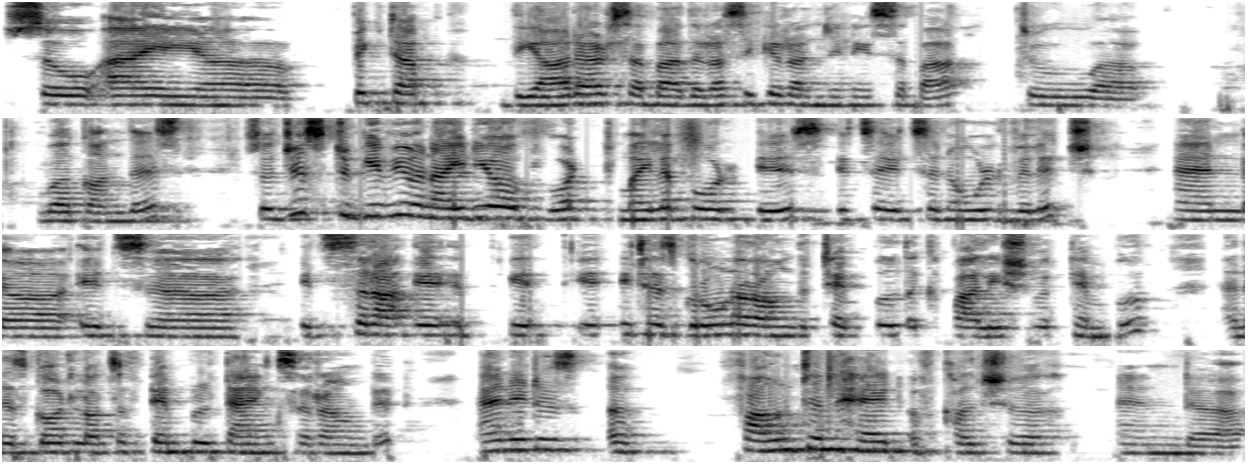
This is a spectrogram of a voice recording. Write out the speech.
So i uh, picked up the rr sabha the rasika ranjini sabha to uh, work on this so just to give you an idea of what Mylapore is, it's a, it's an old village and uh, it's uh, it's it, it, it has grown around the temple, the Kapalishwar temple, and has got lots of temple tanks around it, and it is a fountainhead of culture and uh,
